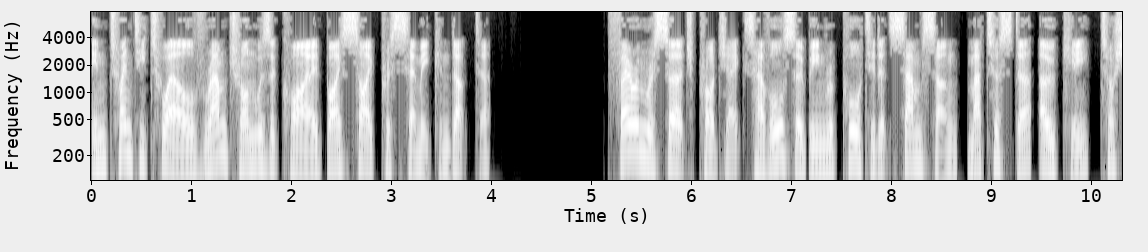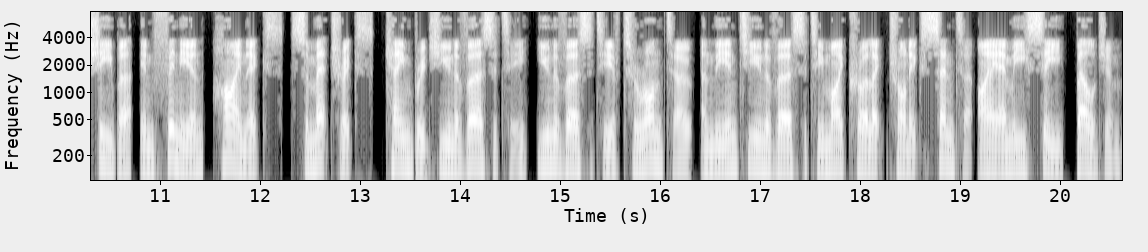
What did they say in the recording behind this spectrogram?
In 2012 Ramtron was acquired by Cypress Semiconductor. FeRAM research projects have also been reported at Samsung, Matsushita, Oki, Toshiba, Infineon, Hynix, Symmetrix, Cambridge University, University of Toronto, and the Inter-University Microelectronics Centre IMEC, Belgium.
